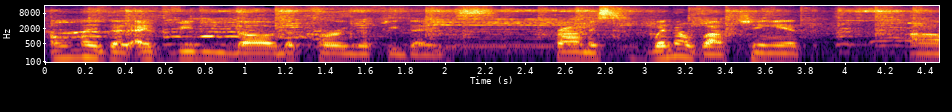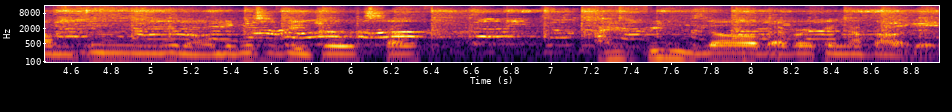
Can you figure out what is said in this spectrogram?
Oh my god, I really love the choreography, guys. Promise, when I'm watching it, um, in you know the music video itself, I really love everything about it.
